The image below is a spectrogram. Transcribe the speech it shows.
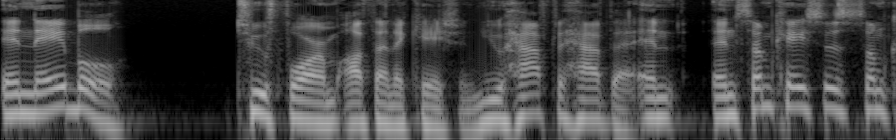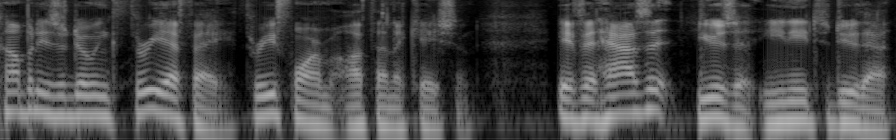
Enable two form authentication. You have to have that. And in some cases, some companies are doing 3FA, three form authentication. If it has it, use it. You need to do that.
